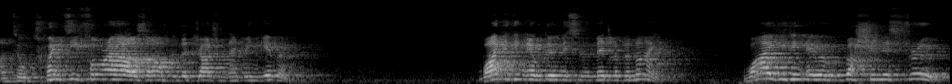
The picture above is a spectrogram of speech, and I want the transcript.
until 24 hours after the judgment had been given. Why do you think they were doing this in the middle of the night? Why do you think they were rushing this through?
